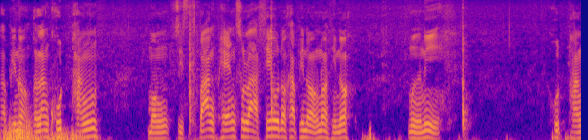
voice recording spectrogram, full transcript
ครับพี่น้องกำลังขุดพังมองสิฟางแพงโซลาเซลล์นะครับ พี่น้องเนาะนี่เนาะมือนี่ขุดพัง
